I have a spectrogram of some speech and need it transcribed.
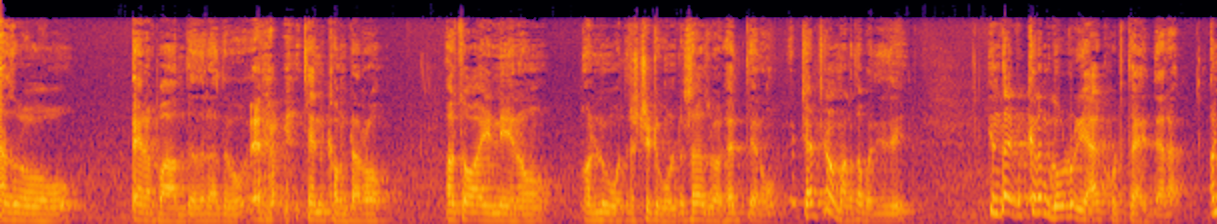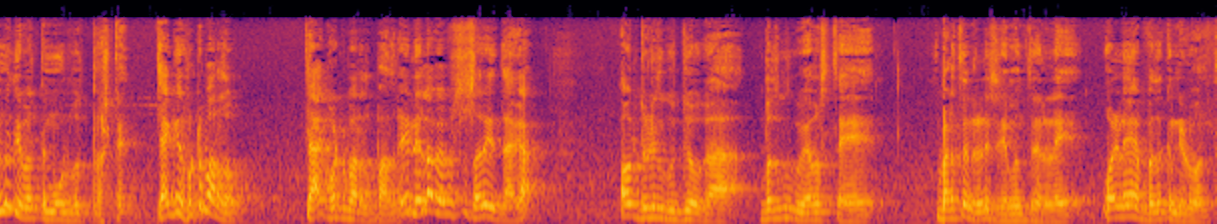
ಅದು ಏನಪ್ಪ ಅಂತಂದ್ರೆ ಅದು ಎನ್ಕೌಂಟರೋ ಅಥವಾ ಇನ್ನೇನೋ ಅನ್ನುವ ದೃಷ್ಟಿ ಇಟ್ಕೊಂಡು ಸಹಜವಾಗಿ ಹತ್ಯೆನೋ ಚರ್ಚೆ ಮಾಡ್ತಾ ಬಂದಿದ್ದೀವಿ ಇಂಥ ವಿಕ್ರಮ್ ಗೌಡರು ಯಾಕೆ ಹುಟ್ಟುತ್ತಾ ಇದ್ದಾರೆ? ಅನ್ನೋದು ಇವತ್ತು ಮೂಲಭೂತ ಪ್ರಶ್ನೆ. ಯಾಕೆ ಹುಟ್ಟಬಾರ್ದು? ಯಾಕೆ ಹುಟ್ಟಬಾರ್ದಪ್ಪ ಅಂದರೆ ಇಲ್ಲೆಲ್ಲ ವ್ಯವಸ್ಥೆ ಸರಿ ಇದ್ದಾಗ ಅವ್ರು ದುಡಿದ ಉದ್ಯೋಗ, ಬದುಕಿದ ವ್ಯವಸ್ಥೆ ಬಡತನರಲ್ಲಿ ಶ್ರೀಮಂತರಲ್ಲಿ ಒಳ್ಳೆಯ ಬದುಕು ನೀಡುವಂಥ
